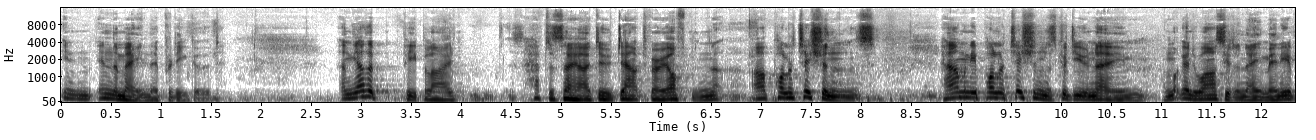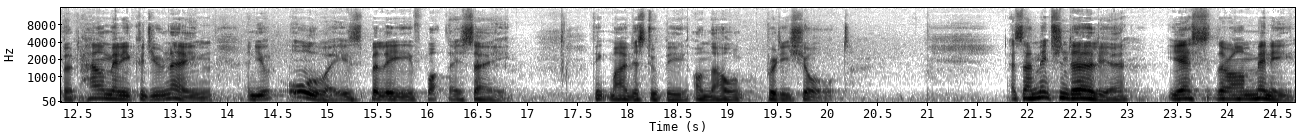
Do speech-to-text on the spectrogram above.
In, in the main, they're pretty good. And the other people I have to say I do doubt very often are politicians. How many politicians could you name? I'm not going to ask you to name any, but how many could you name? And you'd always believe what they say. I think my list would be, on the whole, pretty short. As I mentioned earlier, yes, there are many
